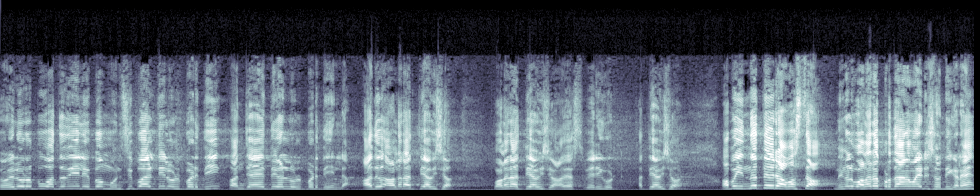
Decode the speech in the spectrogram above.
തൊഴിലുറപ്പ് പദ്ധതിയിൽ ഇപ്പം മുനിസിപ്പാലിറ്റിയിൽ ഉൾപ്പെടുത്തി പഞ്ചായത്തുകളിൽ ഉൾപ്പെടുത്തിയില്ല. അത് വളരെ അത്യാവശ്യം വളരെ അത്യാവശ്യമാണ്. യെസ് വെരി ഗുഡ് അത്യാവശ്യമാണ്. അപ്പോൾ ഇന്നത്തെ ഒരു അവസ്ഥ നിങ്ങൾ വളരെ പ്രധാനമായിട്ട് ശ്രദ്ധിക്കണേ.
